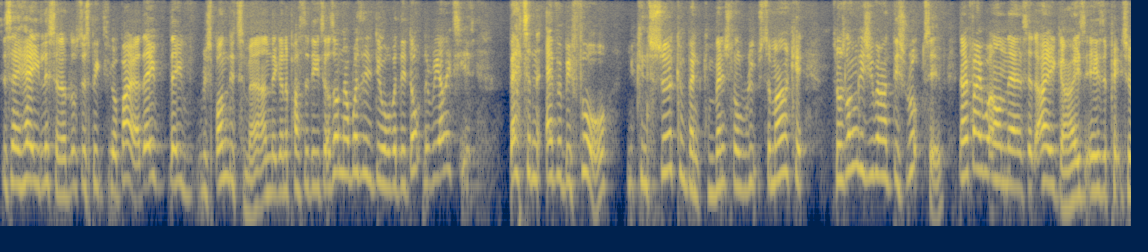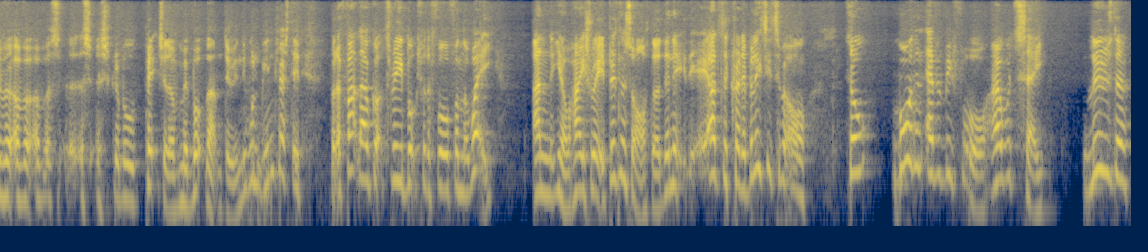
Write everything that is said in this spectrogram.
to say, hey, listen, I'd love to speak to your buyer. They've they've responded to me and they're going to pass the details on. Now, whether they do or whether they don't, the reality is better than ever before. You can circumvent conventional routes to market. So as long as you are disruptive. Now, if I went on there and said, "Hey guys, here's a picture of a, of a, of a, a scribbled picture of my book that I'm doing," they wouldn't be interested. But the fact that I've got three books with a fourth on the way, and you know, highest rated business author, then it, it adds the credibility to it all. So more than ever before, I would say, lose the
